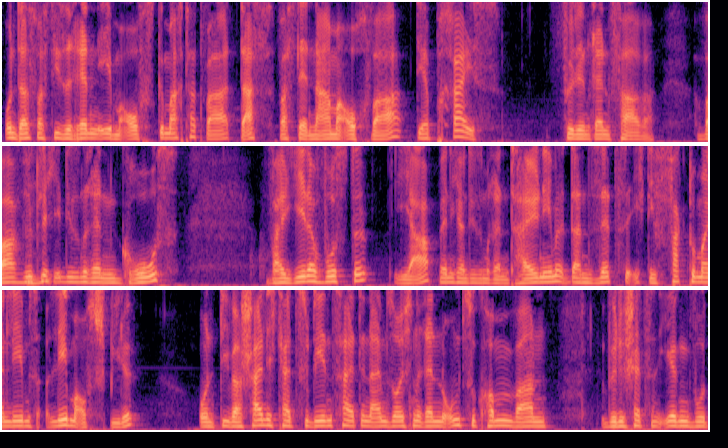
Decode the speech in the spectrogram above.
Und das, was diese Rennen eben ausgemacht hat, war das, was der Name auch war, der Preis für den Rennfahrer war wirklich in diesen Rennen groß, weil jeder wusste, ja, wenn ich an diesem Rennen teilnehme, dann setze ich de facto mein Lebens Leben aufs Spiel. Und die Wahrscheinlichkeit zu den Zeiten in einem solchen Rennen umzukommen waren, würde ich schätzen, irgendwo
